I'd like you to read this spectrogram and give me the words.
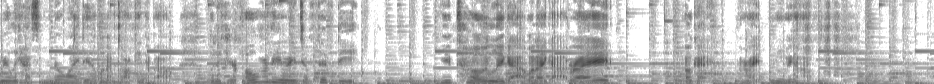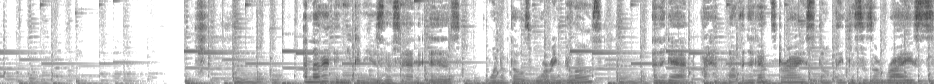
really has no idea what I'm talking about. But if you're over the age of 50, you totally got what I got, right? Okay, all right, moving on. Another thing you can use this in is one of those warming pillows. And again, I have nothing against rice. Don't think this is a rice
